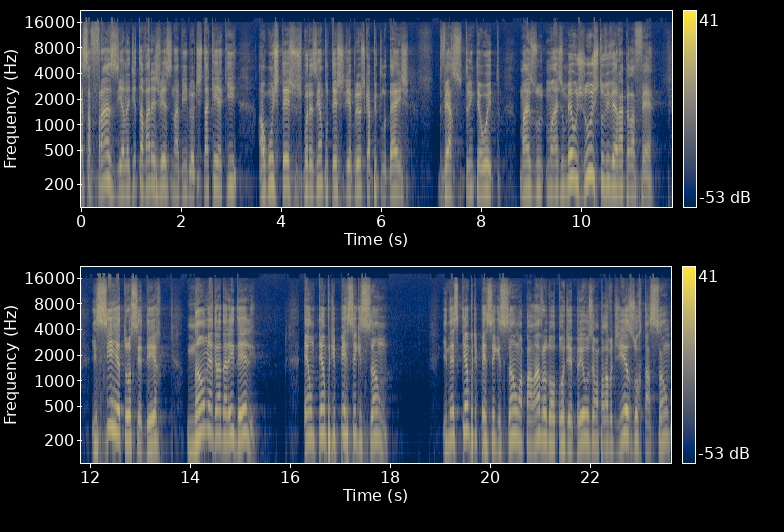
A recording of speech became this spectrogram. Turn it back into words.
Essa frase ela é dita várias vezes na Bíblia. Eu destaquei aqui alguns textos, por exemplo, o texto de Hebreus, capítulo 10, verso 38. Mas o, mas o meu justo viverá pela fé, e se retroceder, não me agradarei dele. É um tempo de perseguição. E nesse tempo de perseguição, a palavra do autor de Hebreus é uma palavra de exortação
